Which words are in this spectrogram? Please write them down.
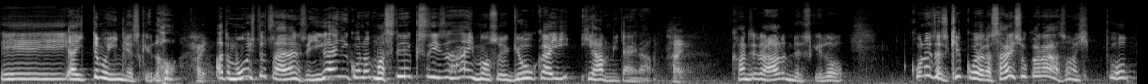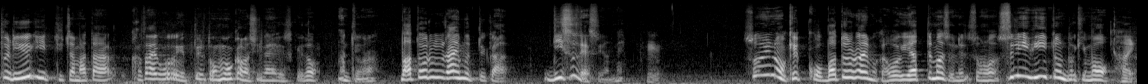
えー、言ってもいいんですけど、はい、あともう一つあれなんですよ。意外にこの、まあ、ステークス・イズ・ハイもそういう業界批判みたいな感じではあるんですけど、この人たち結構だから最初からそのヒップホップ流儀って言っちゃまた硬いこと言ってると思うかもしれないですけどなんていうかな。バトルライムっていうかディスですよね、うん、そういうのを結構バトルライムからやってますよね。その3フィートの時も、はい、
